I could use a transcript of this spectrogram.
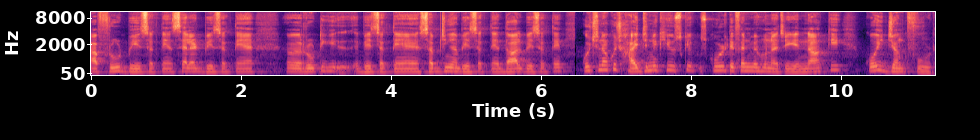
आप फ्रूट भेज सकते हैं सैलड भेज सकते हैं रोटी भेज सकते हैं, सब्ज़ियाँ भेज सकते हैं, दाल भेज सकते हैं। कुछ ना कुछ हाइजीनिक ही उसके स्कूल टिफ़िन में होना चाहिए, ना कि कोई जंक फ़ूड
